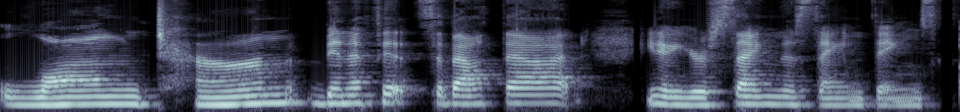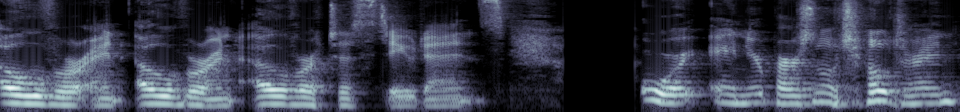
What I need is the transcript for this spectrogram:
long term benefits about that. You know, you're saying the same things over and over and over to students or in your personal children.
